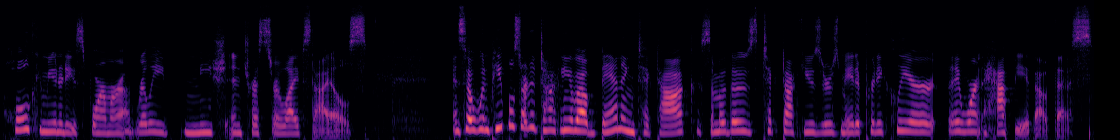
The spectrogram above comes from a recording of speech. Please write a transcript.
whole communities form around really niche interests or lifestyles. And so when people started talking about banning TikTok, some of those TikTok users made it pretty clear they weren't happy about this.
